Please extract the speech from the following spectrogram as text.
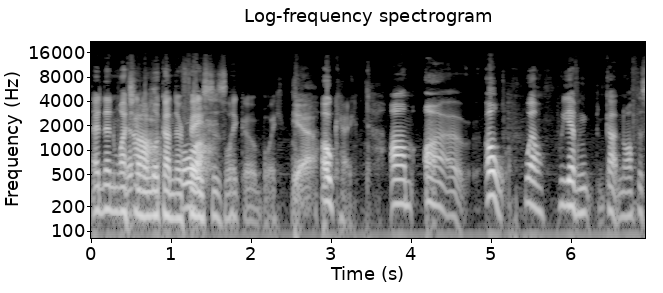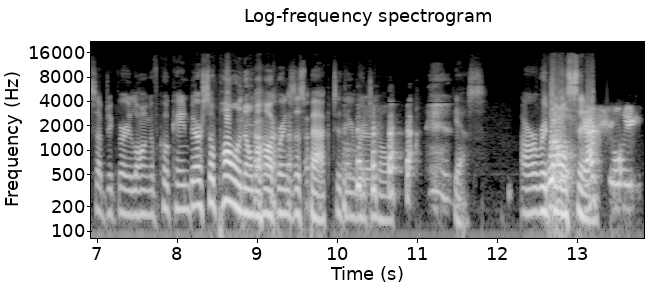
And then watching the look on their oh. faces, like, oh boy. Yeah. Okay. Um. Uh. Oh well, we haven't gotten off the subject very long of Cocaine Bear, so Paul in Omaha brings us back to the original. yes, our original well, sin. Actually,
